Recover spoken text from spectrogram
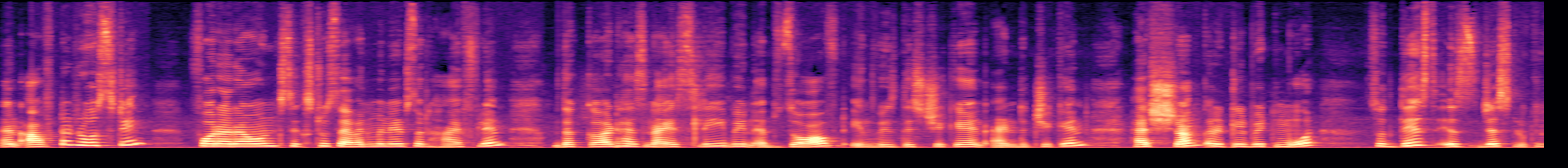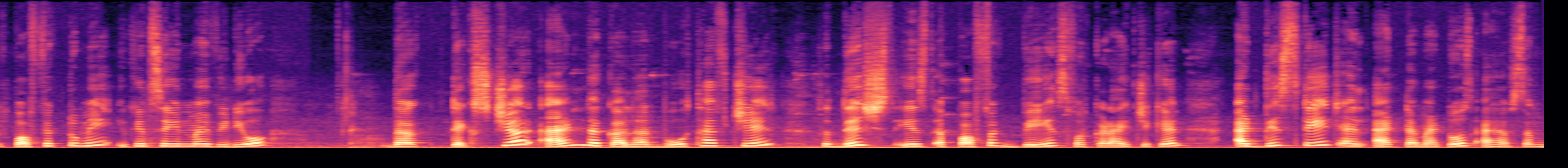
And after roasting for around 6 to 7 minutes on high flame the curd has nicely been absorbed in which this chicken and the chicken has shrunk a little bit more. So this is just looking perfect to me. You can see in my video the texture and the color both have changed. So this is a perfect base for kadai chicken. At this stage i'll add tomatoes. I have some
